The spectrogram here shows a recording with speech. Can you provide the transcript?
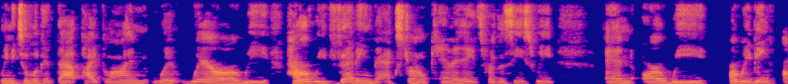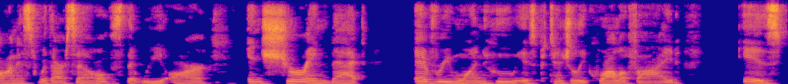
We need to look at that pipeline. Where, where are we? How are we vetting the external candidates for the C-suite? And are we are we being honest with ourselves that we are ensuring that everyone who is potentially qualified is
